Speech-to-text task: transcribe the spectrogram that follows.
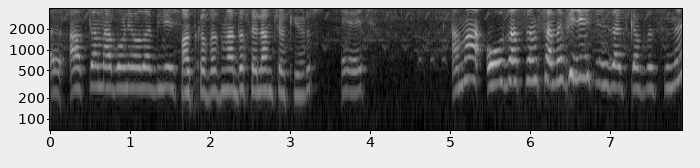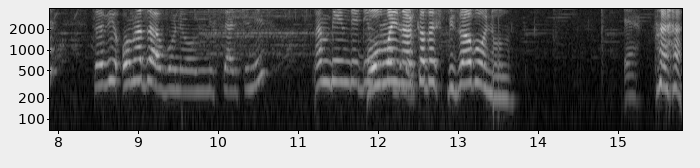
e, alttan abone olabilirsiniz. At kafasına da selam çakıyoruz. Evet. Ama Oğuz Aslan sanabilirsiniz at kafasını. Tabii ona da abone olun isterseniz. Ama benim dediğim Olmayın arkadaş bize abone olun. Eh.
